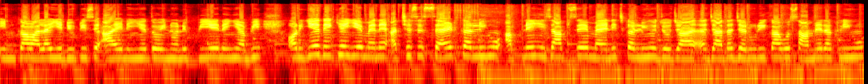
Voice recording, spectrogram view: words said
इनका वाला ये ड्यूटी से आए नहीं है तो इन्होंने पिए नहीं है अभी। और ये देखिए ये मैंने अच्छे से सेट कर ली हूँ अपने हिसाब से मैनेज कर ली हूँ जो ज़्यादा जा, ज़रूरी का वो सामने रख ली हूँ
